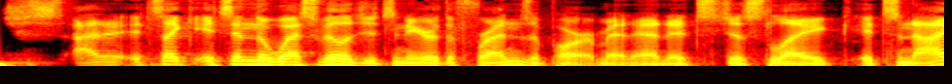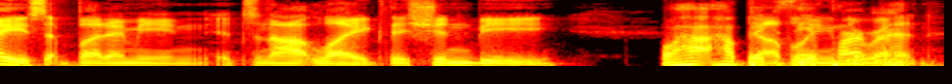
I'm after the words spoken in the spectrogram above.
just I it's like it's in the West Village. It's near the friend's apartment, and it's just like it's nice, but I mean, it's not like they shouldn't be Well, how, how big is the doubling the, apartment? rent.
